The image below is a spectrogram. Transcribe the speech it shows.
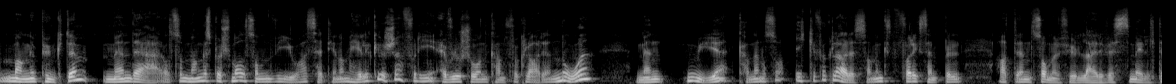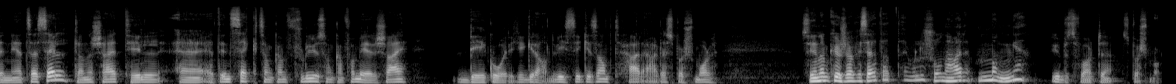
mange punktum, men det er altså mange spørsmål som vi jo har sett gjennom hele kurset, fordi evolusjon kan forklare noe, men mye kan den også ikke forklare, som f.eks. at en sommerfugllarve smelter ned seg selv, danner seg til eh, et insekt som kan fly, som kan formere seg. Det går ikke gradvis, ikke sant? Her er det spørsmål. Så gjennom kurset har vi sett at evolusjon har mange ubesvarte spørsmål.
